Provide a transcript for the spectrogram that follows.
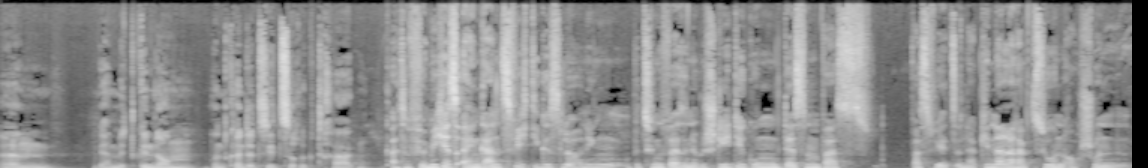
ähm, ja, mitgenommen und könntet sie zurücktragen? Also für mich ist ein ganz wichtiges Learning beziehungsweise eine Bestätigung dessen, was, was wir jetzt in der Kinderredaktion auch schon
